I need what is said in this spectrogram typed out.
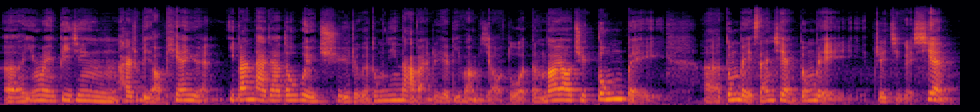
呃，因为毕竟还是比较偏远，一般大家都会去这个东京、大阪这些地方比较多。等到要去东北，呃，东北三县、东北这几个县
